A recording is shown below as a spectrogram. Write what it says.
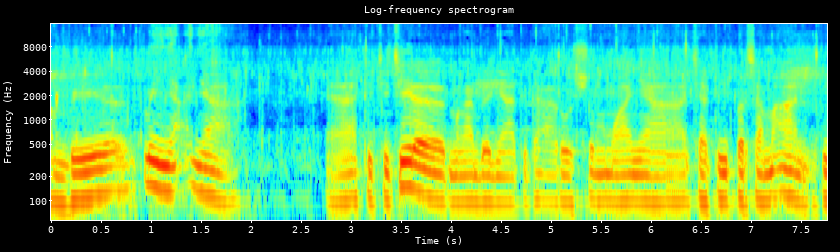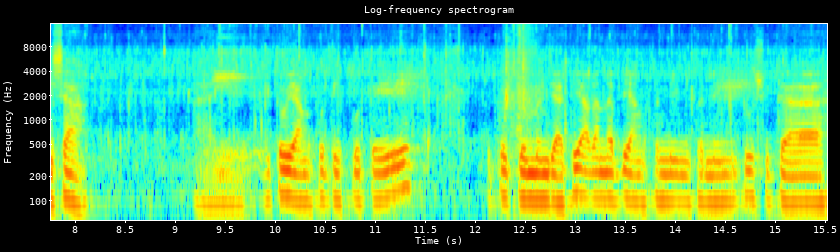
ambil minyaknya. Ya dicicil mengambilnya. Tidak harus semuanya jadi bersamaan. Bisa. Nah, ini, itu yang putih-putih. Itu belum menjadi akan tapi yang bening-bening itu sudah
